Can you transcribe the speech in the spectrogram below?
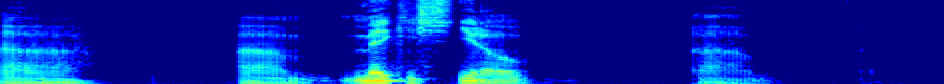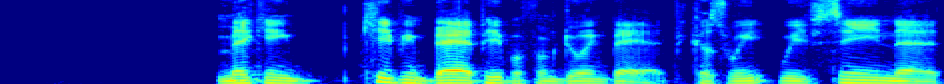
Uh, um, making you know, um, making keeping bad people from doing bad because we we've seen that.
